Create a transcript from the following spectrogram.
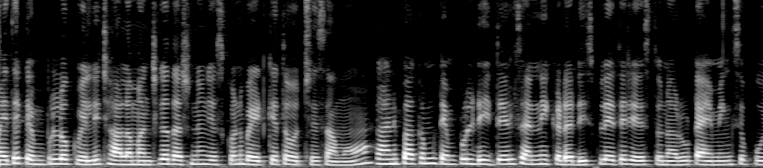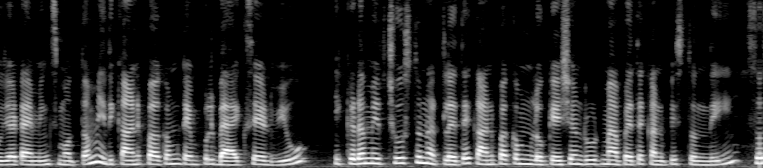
మేమైతే టెంపుల్లోకి వెళ్ళి చాలా మంచిగా దర్శనం చేసుకొని బయటకైతే వచ్చేసాము. కాణిపాకం టెంపుల్ డీటెయిల్స్ అన్ని ఇక్కడ డిస్ప్లే అయితే చేస్తున్నారు. టైమింగ్స్ పూజ టైమింగ్స్ మొత్తం. ఇది Kanipakam temple back side view. ఇక్కడ మీరు చూస్తున్నట్లయితే కాణిపాకం లొకేషన్ రూట్ మ్యాప్ అయితే కనిపిస్తుంది. సో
